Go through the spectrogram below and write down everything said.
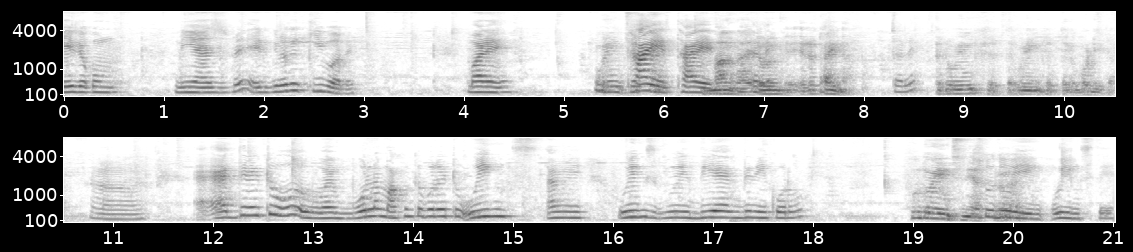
এইরকম নিয়ে আসবে। এইগুলোকে কি বলে? মানে থায়ের থায়ের। না না এটা তাহলে এটা না। এটা বডিটা। একদিন একটু বললাম মাখনকে বলে একটু উইংস আমি উইংস দিয়ে একদিন ই করব। শুধু উইংস নিয়ে শুধু উইং উইংস দিয়ে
